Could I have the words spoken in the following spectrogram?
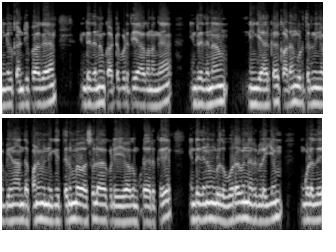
நீங்கள் கண்டிப்பாக இன்றைய தினம் கட்டுப்படுத்தியே ஆகணுங்க. இன்றைய தினம் நீங்கள் யாருக்காவது கடன் கொடுத்துருந்தீங்க அப்படின்னா அந்த பணம் இன்னைக்கு திரும்ப வசூலாகக்கூடிய யோகம் கூட இருக்குது இன்றைய தினம் உங்களது உறவினர்களையும் உங்களது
